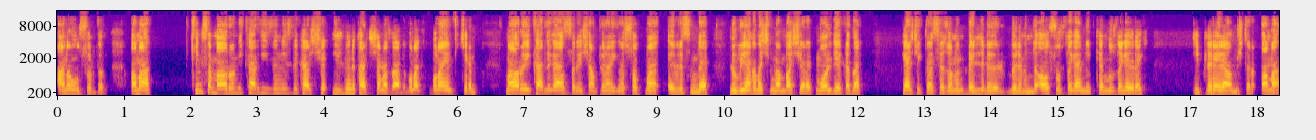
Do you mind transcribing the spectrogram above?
ana unsurdur. Ama kimse Mauro Icardi iznini, izni karşı, iznini tartışamaz abi. Buna, buna en fikirim. Mauro Icardi Galatasaray'ı Şampiyonlar Ligi'ne sokma evresinde Ljubljana maçından başlayarak Molde'ye kadar gerçekten sezonun belli bir bölümünde Ağustos'ta gelmeyip Temmuz'da gelerek ipleri ele almıştır. Ama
